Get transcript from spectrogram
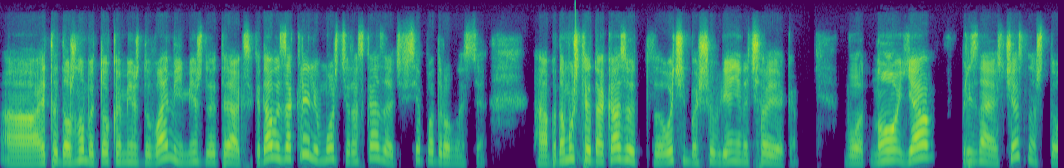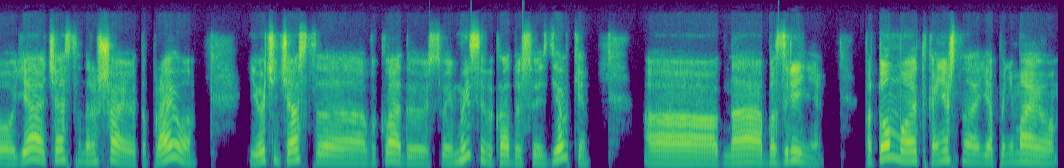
А, это должно быть только между вами и между этой акцией. Когда вы закрыли, вы можете рассказывать все подробности, а, потому что это оказывает очень большое влияние на человека. Вот. Но я признаюсь честно, что я часто нарушаю это правило, и очень часто выкладываю свои мысли, выкладываю свои сделки э, на обозрение. Потом это, конечно, я понимаю, э,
